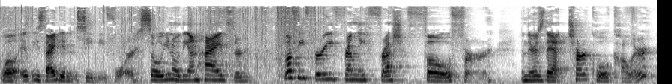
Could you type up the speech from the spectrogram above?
well, at least I didn't see before. So, you know, the unhides, they're fluffy, furry, friendly, fresh faux fur. And there's that charcoal color.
